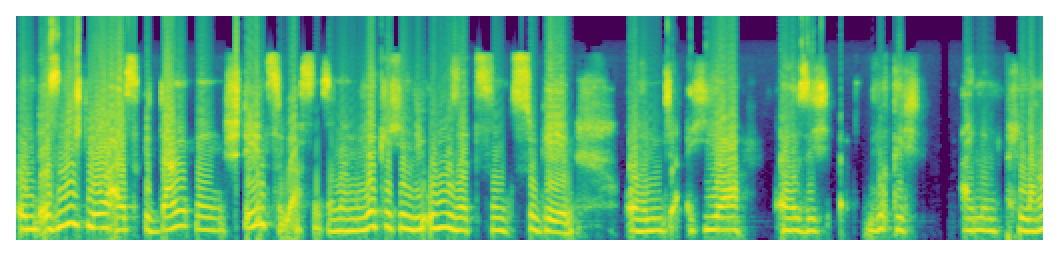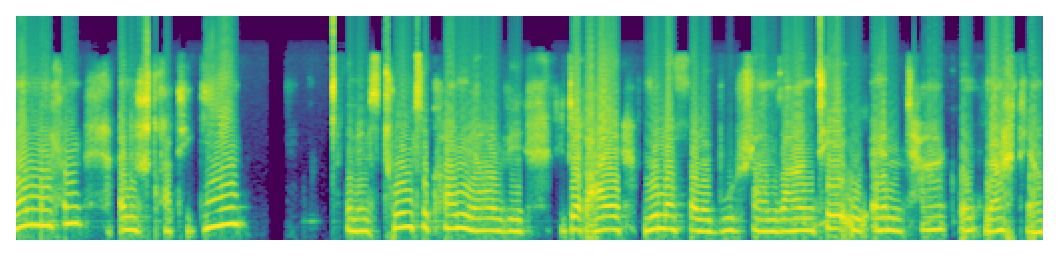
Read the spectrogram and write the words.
und es nicht nur als Gedanken stehen zu lassen, sondern wirklich in die Umsetzung zu gehen und hier äh, sich wirklich einen Plan machen, eine Strategie und ins Tun zu kommen, ja, und wie die drei wundervolle Buchstaben sagen, T-U-N, Tag und Nacht, ja.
